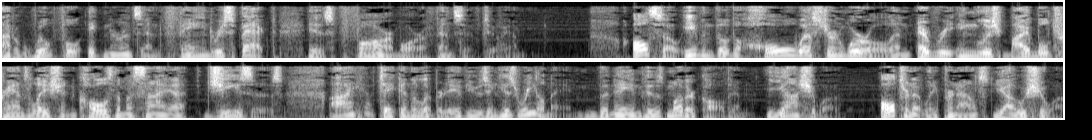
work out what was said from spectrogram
out of willful ignorance and feigned respect is far more offensive to him. Also, even though the whole Western world and every English Bible translation calls the Messiah Jesus, I have taken the liberty of using his real name, the name his mother called him, Yahshua, alternately pronounced Yahushua.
